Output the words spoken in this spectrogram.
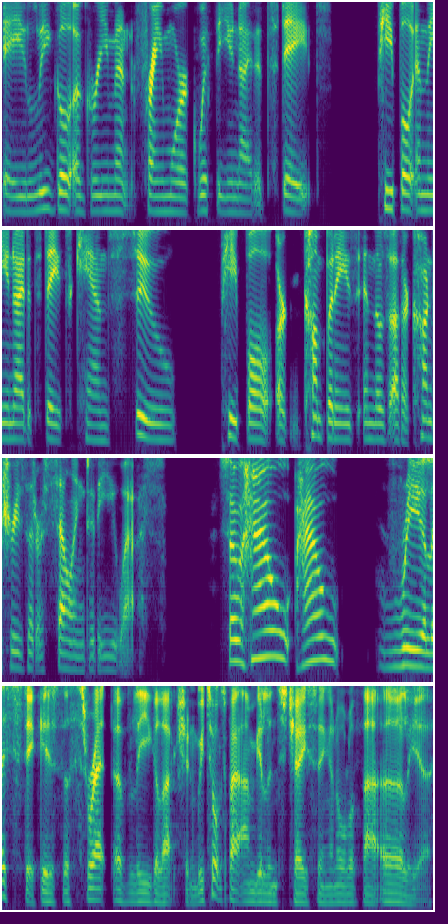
a legal agreement framework with the United States. People in the United States can sue people or companies in those other countries that are selling to the US. So how how realistic is the threat of legal action? We talked about ambulance chasing and all of that earlier.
